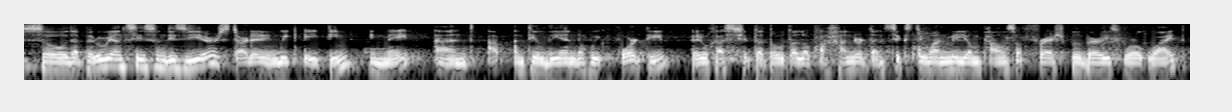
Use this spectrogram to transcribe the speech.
So the Peruvian season this year started in week 18 in May, and up until the end of week 40, Peru has shipped a total of 161 million pounds of fresh blueberries worldwide,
